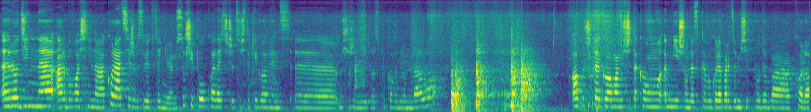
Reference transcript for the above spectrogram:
e, rodzinne, albo właśnie na kolację, żeby sobie tutaj, nie wiem, sushi poukładać czy coś takiego, więc e, myślę, że będzie to spoko wyglądało. Oprócz tego mam jeszcze taką mniejszą deskę, w ogóle bardzo mi się podoba kolor.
